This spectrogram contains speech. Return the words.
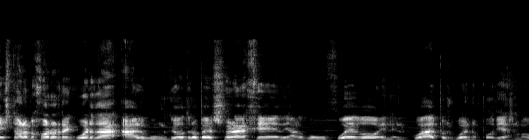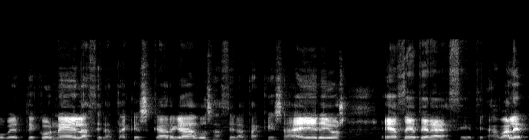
esto a lo mejor os recuerda a algún que otro personaje de algún juego en el cual, pues bueno, podías moverte con él, hacer ataques cargados, hacer ataques aéreos, etcétera, etcétera, ¿vale?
